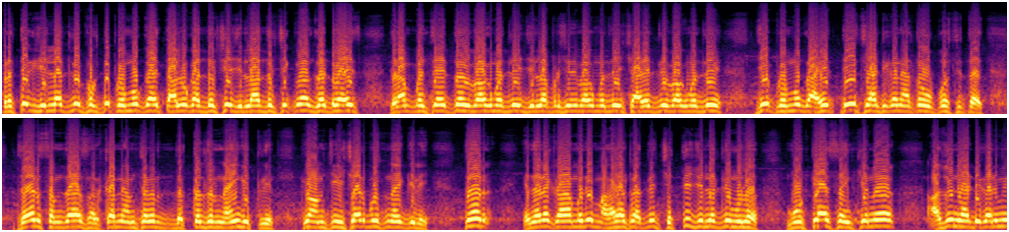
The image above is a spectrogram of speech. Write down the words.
प्रत्येक जिल्ह्यातले फक्त प्रमुख आहेत तालुका अध्यक्ष जिल्हाध्यक्ष किंवा गटवाईज ग्रामपंचायत विभागमधले जिल्हा परिषद विभागमधले शाळेतले विभागमधले जे प्रमुख आहेत तेच या ठिकाणी आता उपस्थित आहेत. जर समजा सरकारने आमच्याकडे दखल जर नाही घेतली किंवा आमची विचारपूस नाही केली तर येणाऱ्या काळामध्ये महाराष्ट्रातली छत्तीस जिल्ह्यातली मुलं मोठ्या संख्येनं अजून या ठिकाणी मी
